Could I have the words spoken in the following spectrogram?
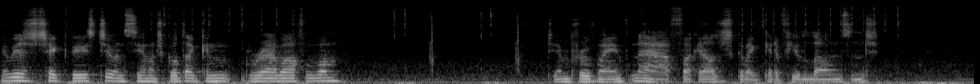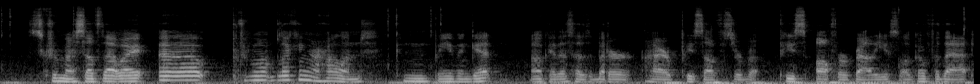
Maybe I should take these two and see how much gold I can grab off of them. To improve my... Nah, fuck it. I'll just, like, get a few loans and... Screw myself that way. Uh, do we want Blecking or Holland? Can we even get... Okay, this has a better, higher peace officer, peace offer value, so I'll go for that.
